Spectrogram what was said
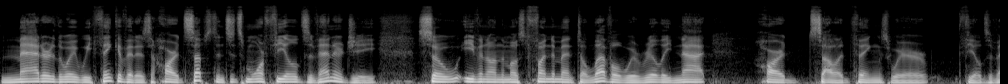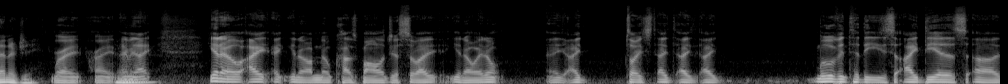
matter the way we think of it as a hard substance. It's more fields of energy. So even on the most fundamental level we're really not hard solid things we're fields of energy. Right, right. I mean, I, you know, I, I, you know, I'm no cosmologist, so I, you know, I don't, I, I so I, I, I, I move into these ideas uh,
